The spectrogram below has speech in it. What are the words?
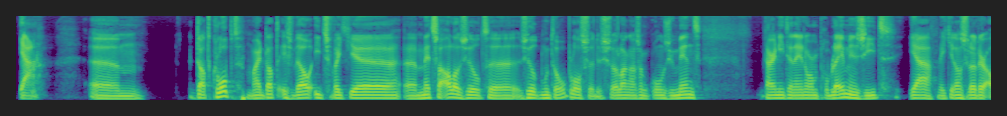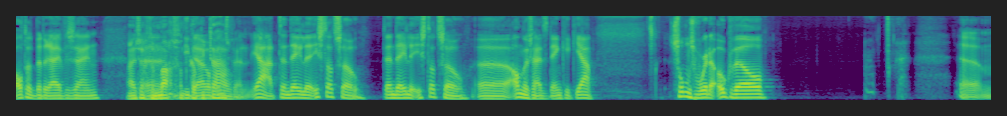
ja, ehm, dat klopt. Maar dat is wel iets wat je eh, met z'n allen zult, eh, zult moeten oplossen. Dus zolang als een consument daar niet een enorm probleem in ziet, ja, weet je, dan zullen er altijd bedrijven zijn Hij zegt de eh, macht van het die daarop kapitaal. Ja, ten dele is dat zo. Ten dele is dat zo. Eh, anderzijds denk ik, ja, soms worden ook wel. Ehm,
